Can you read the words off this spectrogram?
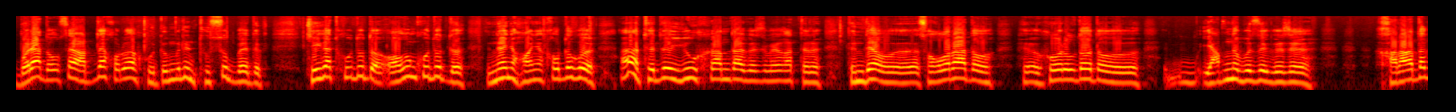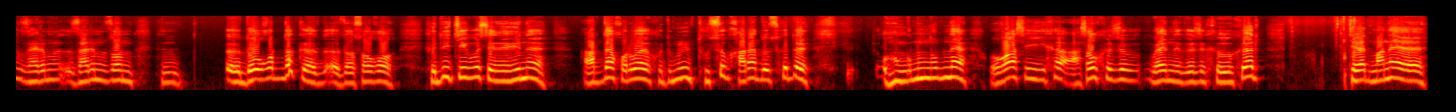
бурад улсаа ардаа хураа хөдөмөрийн төсөв байдаг. Тэгээд хүүдэд олон хүүдэд энэ хоньрохдаг а тэд юу хандаа гэж байгаа тэр тэндээ сугураад хөөрөлдөөд явна бүзэг гэж хараадаг зарим зарим зон хэдий чигвэс энэ ардаа хураа хөдөмөрийн төсөв хараад өсгөд хонгомнууд угаас их асуух Тэгээд манай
